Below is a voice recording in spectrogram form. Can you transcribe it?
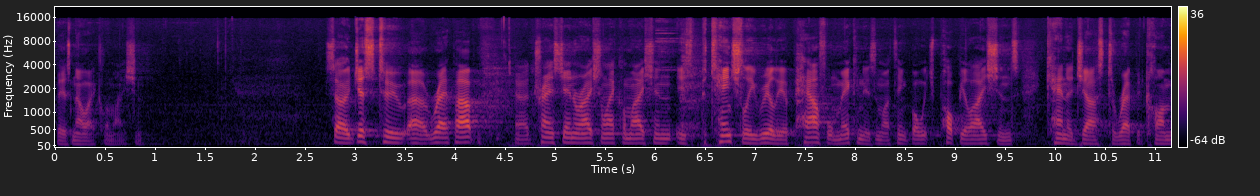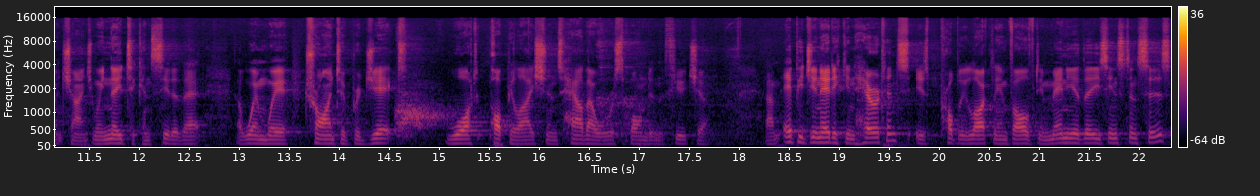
there's no acclimation. So just to uh, wrap up, uh, transgenerational acclimation is potentially really a powerful mechanism, I think, by which populations can adjust to rapid climate change. And we need to consider that uh, when we're trying to project what populations, how they will respond in the future. Um, epigenetic inheritance is probably likely involved in many of these instances,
